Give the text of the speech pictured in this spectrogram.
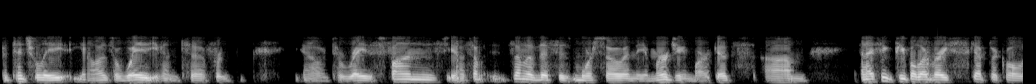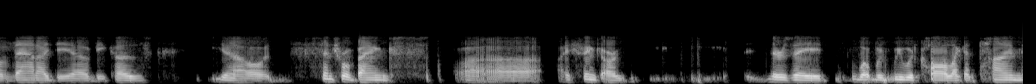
potentially, you know, as a way even to for you know to raise funds. You know, some some of this is more so in the emerging markets. Um, and I think people are very skeptical of that idea because, you know, central banks, uh, I think, there's a what we would call like a time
